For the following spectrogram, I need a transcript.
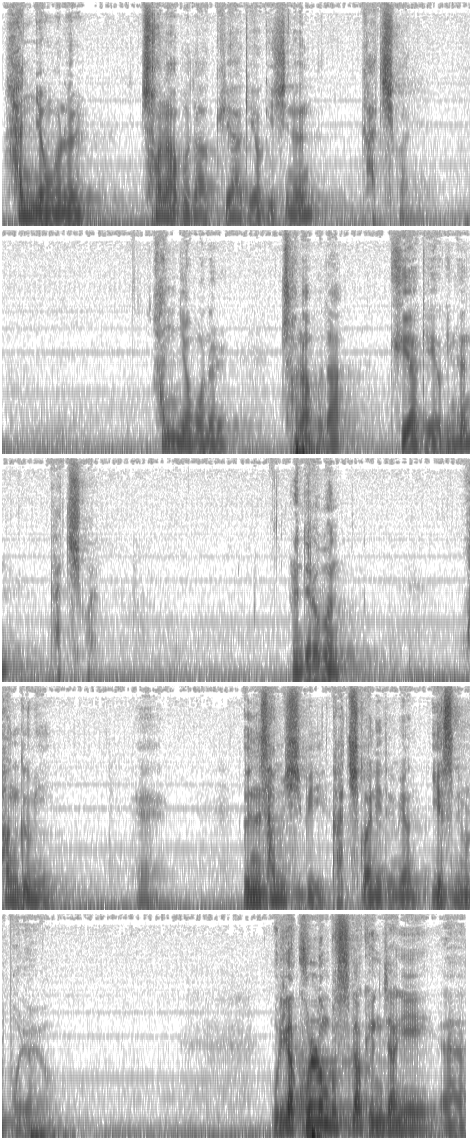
한 영혼을 천하보다 귀하게 여기시는 가치관이에요. 한 영혼을 천하보다 귀하게 여기는 가치관. 그런데 여러분 황금이 예, 은 30이 가치관이 되면 예수님을 버려요. 우리가 콜럼부스가 굉장히 예,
